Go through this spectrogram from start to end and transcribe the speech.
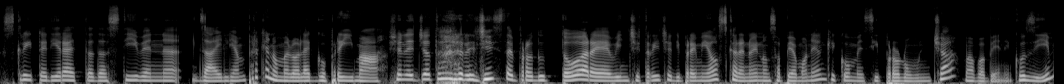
scritta e diretta da Steven Zaillian. Perché non me lo leggo prima? Sceneggiatore, regista e produttore, vincitrice di premi Oscar e noi non sappiamo neanche come si pronuncia, ma va bene così.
